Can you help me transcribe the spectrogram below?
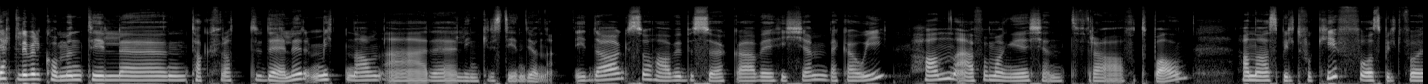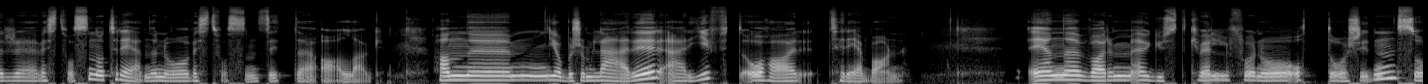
Hjertelig velkommen til eh, Takk for at du deler. Mitt navn er eh, Linn Kristin Djønne. I dag så har vi besøk av Hichem Bekaoui. Han er for mange kjent fra fotballen. Han har spilt for KIF og spilt for eh, Vestfossen, og trener nå Vestfossen sitt eh, A-lag. Han eh, jobber som lærer, er gift og har tre barn. En eh, varm augustkveld for nå åtte år siden så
